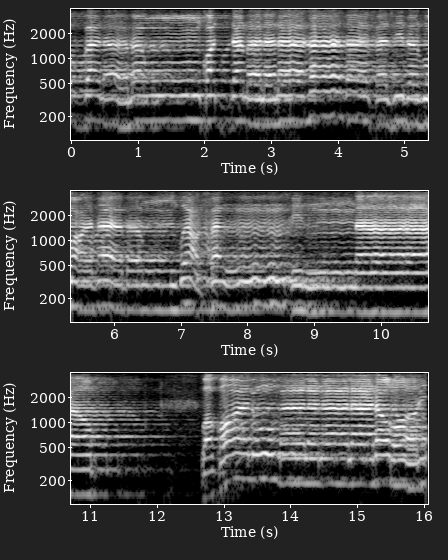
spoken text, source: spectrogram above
ربنا من قدم لنا هذا فزده عذابا ضعفا في النار. وقالوا ما لنا لا نرى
